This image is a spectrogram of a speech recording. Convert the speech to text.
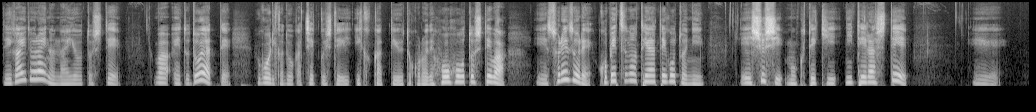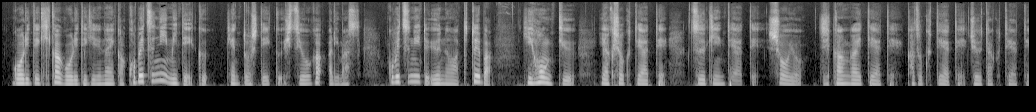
で、ガイドラインの内容として、は、えっ、ー、と、どうやって不合理かどうかチェックしていくかっていうところで、方法としては、え、それぞれ個別の手当ごとに、え、趣旨、目的に照らして、えー、合理的か合理的でないか個別に見ていく、検討していく必要があります。個別にというのは、例えば、基本給、役職手当、通勤手当、賞与、時間外手当、家族手当、住宅手当、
